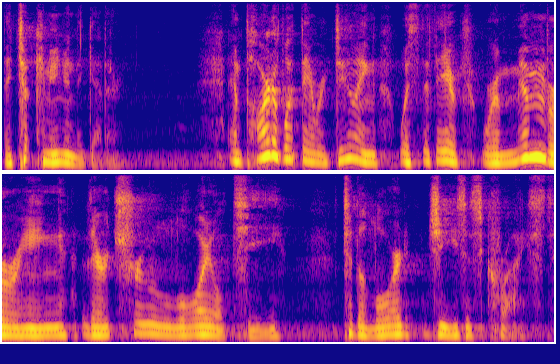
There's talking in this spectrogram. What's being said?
They took communion together. And part of what they were doing was that they were remembering their true loyalty to the Lord Jesus Christ.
